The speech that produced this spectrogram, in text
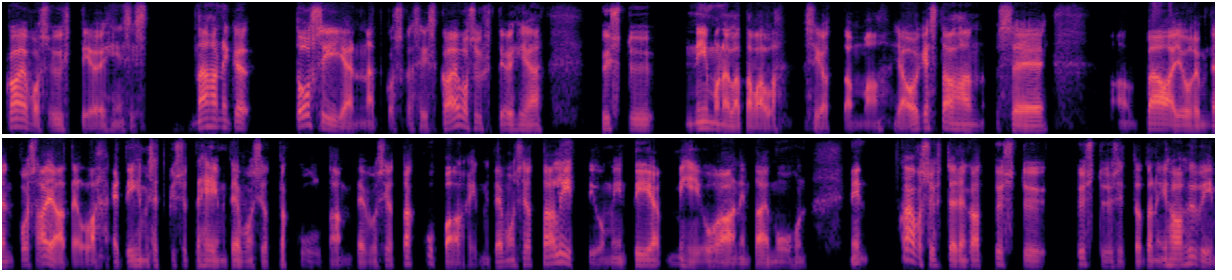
kaivosyhtiöihin. Siis, nämä on niin tosi jännät, koska siis kaivosyhtiöihin pystyy niin monella tavalla sijoittamaan. Ja oikeastaan se pääajuri, miten voisi ajatella, että ihmiset kysyvät, että hei, miten voisi ottaa kultaa, miten voisi ottaa kupariin, miten voisi ottaa litiumiin, tiedä mihin uraanin tai muuhun, niin kaivosyhteyden kautta pystyy, pystyy sitten tota, niin ihan hyvin.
